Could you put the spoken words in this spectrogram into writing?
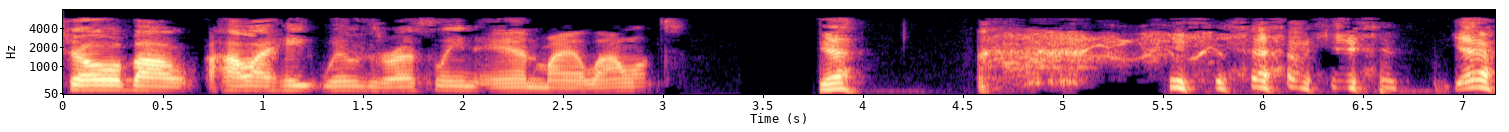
show about how I hate women's wrestling and my allowance. Yeah. yeah.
